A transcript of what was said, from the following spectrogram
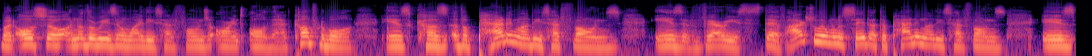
but also another reason why these headphones aren't all that comfortable is because the padding on these headphones is very stiff. I actually want to say that the padding on these headphones is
